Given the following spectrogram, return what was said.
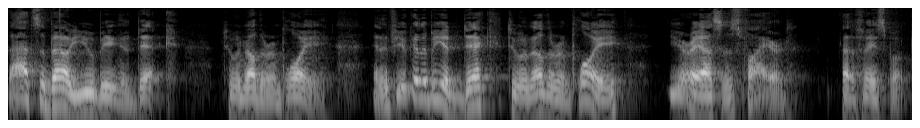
That's about you being a dick to another employee. And if you're going to be a dick to another employee, your ass is fired at Facebook.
